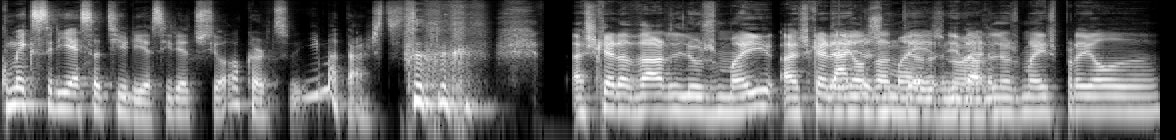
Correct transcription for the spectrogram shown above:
Como é que seria essa teoria? Seria do estilo, oh Kurt, e mataste? Acho que era dar-lhe os meios, acho que era Dar-lhe ele os meios, ter, e dar-lhe os meios para ele.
